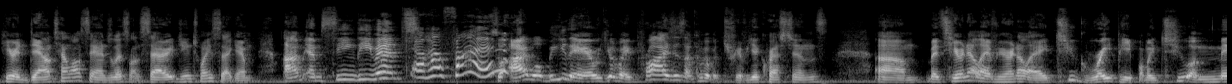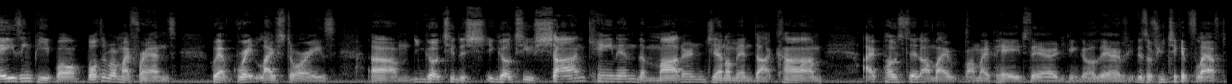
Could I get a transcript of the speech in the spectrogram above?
here in downtown Los Angeles on Saturday, June twenty second. I'm emceeing the event, oh, how fun! so I will be there. We give away prizes. I'm coming up with trivia questions. Um, but it's here in LA. If you're here in LA, two great people. I mean, two amazing people. Both of them are my friends who have great life stories. Um, you can go to the you can go to Sean Kanan, the modern I posted on my on my page there. You can go there. There's a few tickets left.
